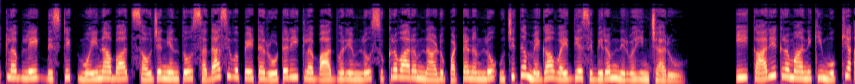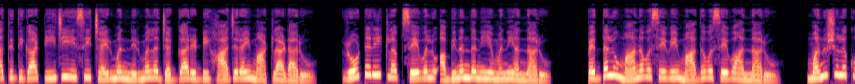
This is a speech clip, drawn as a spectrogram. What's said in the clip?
club lake district Moinabad సౌజన్యంతో సదాశివపేట రోటరీ క్లబ్ ఆధ్వర్యంలో శుక్రవారం నాడు పట్టణంలో ఉచిత మెగా వైద్య శిబిరం నిర్వహించారు. ఈ కార్యక్రమానికి ముఖ్య అతిథిగా టీజీఈసీ చైర్మన్ నిర్మల జగ్గారెడ్డి హాజరై మాట్లాడారు. రోటరీ క్లబ్ సేవలు అభినందనీయమని అన్నారు. పెద్దలు మానవసేవే మాధవసేవ అన్నారు. మనుషులకు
